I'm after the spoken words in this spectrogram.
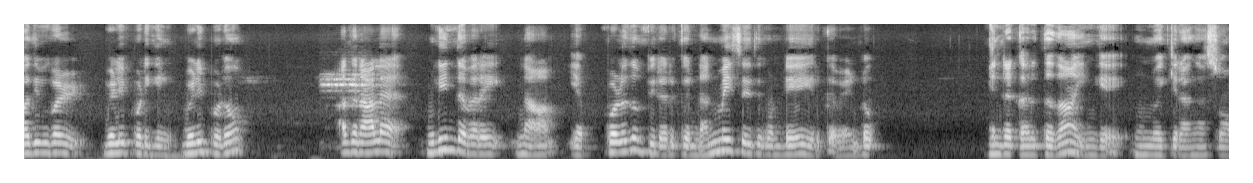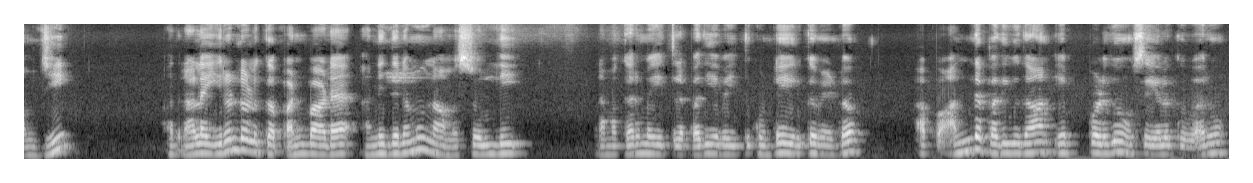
பதிவுகள் வெளிப்படுகி வெளிப்படும். அதனால் முடிந்தவரை நாம் எப்பொழுதும் பிறருக்கு நன்மை செய்து கொண்டே இருக்க வேண்டும். என்ற கருத்தை தான் இங்கே முன்வைக்கிறாங்க சுவாமிஜி. அதனால் இரண்டொழுக்க பண்பாடை அன்னிதினமும் நாம் சொல்லி நம்ம கருமையத்தில் பதிய வைத்து கொண்டே இருக்க வேண்டும். அப்போ அந்த பதிவு தான் எப்பொழுதும் செயலுக்கு வரும்.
